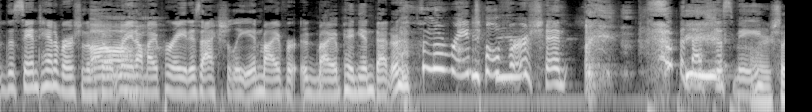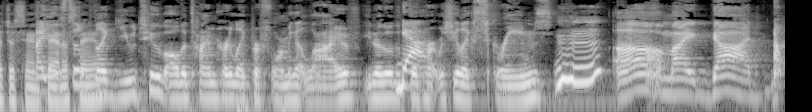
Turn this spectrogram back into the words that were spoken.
the Santana version of "Don't Ah. Rain on My Parade" is actually, in my in my opinion, better than the Rachel version. but that's just me. You're such a Santana used to stan. like YouTube all the time her like performing it live. You know the, the part where she like screams. Mm-hmm. Oh my god! Don't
